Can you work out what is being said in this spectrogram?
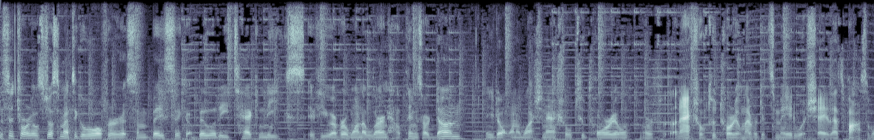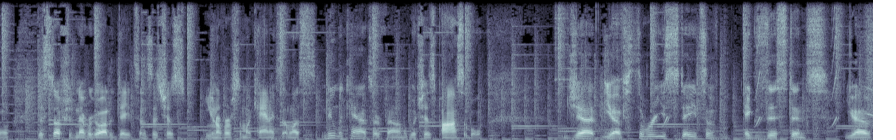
This tutorial is just meant to go over some basic ability techniques if you ever want to learn how things are done and you don't want to watch an actual tutorial or if an actual tutorial never gets made, which hey, that's possible. This stuff should never go out of date since it's just universal mechanics unless new mechanics are found, which is possible. Jet, you have three states of existence. You have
